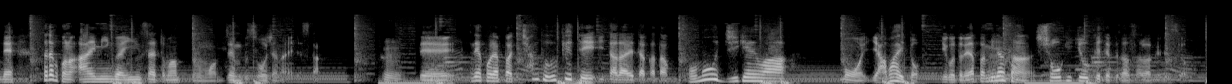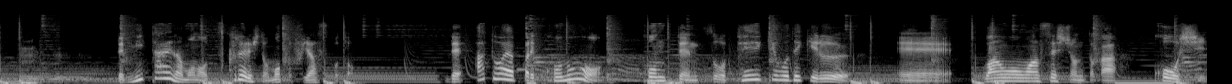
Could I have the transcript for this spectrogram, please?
で、例えばこのアイミングやインサイトマップも全部そうじゃないですか。うん。で、ね、これやっぱちゃんと受けていただいた方、この次元はもうやばいということで、やっぱ皆さん衝撃を受けてくださるわけですよ。うん。で、みたいなものを作れる人をもっと増やすこと。で、あとはやっぱりこのコンテンツを提供できる、えー、ワンオンワンセッションとか講師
